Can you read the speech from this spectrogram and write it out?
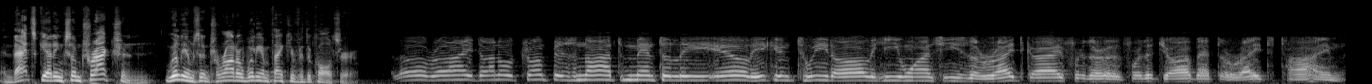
And that's getting some traction. William's in Toronto. William, thank you for the call, sir. Roy. Donald Trump is not mentally ill. He can tweet all he wants. He's the right guy for the for the job at the right time.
